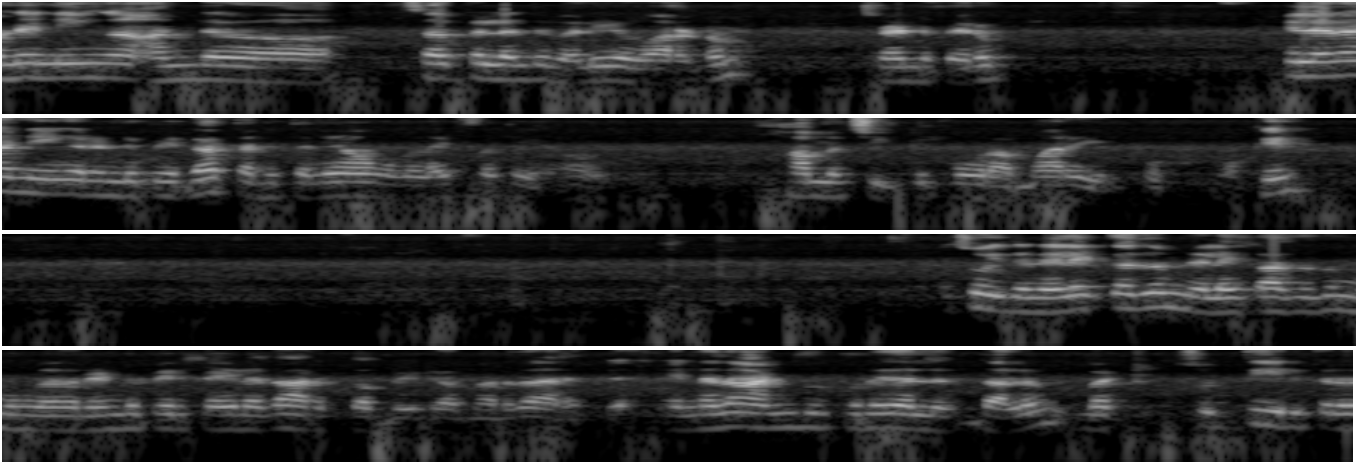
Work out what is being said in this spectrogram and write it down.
ஒன்று நீங்கள் அந்த சர்க்கிள்லேருந்து வெளியே வரணும். ரெண்டு பேரும். இல்லைன்னா நீங்கள் ரெண்டு பேர் தான் தனித்தனியாக அவங்க லைஃப்பை அமைச்சிக்கிட்டு போகிற மாதிரி இருக்கும். ஓகே ஸோ இது நிலைக்கதும் நிலைக்காததும் உங்கள் ரெண்டு பேர் கையில் தான் இருக்குது அப்படின்ற மாதிரி தான் இருக்குது என்னதான் அன்பு புரிதல் இருந்தாலும் பட் சுற்றி இருக்கிற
